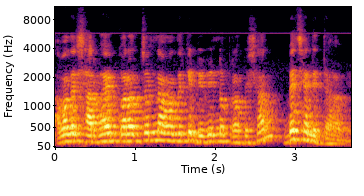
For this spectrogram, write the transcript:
আমাদের সার্ভাইভ করার জন্য আমাদেরকে বিভিন্ন প্রফেশন বেছে নিতে হবে।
